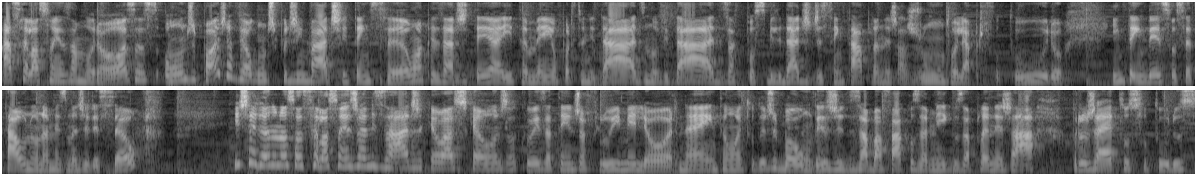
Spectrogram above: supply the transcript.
as relações amorosas, onde pode haver algum tipo de embate e tensão, apesar de ter aí também oportunidades, novidades, a possibilidade de sentar, planejar junto, olhar para o futuro, entender se você tá ou não na mesma direção. E chegando nas suas relações de amizade, que eu acho que é onde a coisa tende a fluir melhor, né? Então é tudo de bom, desde desabafar com os amigos a planejar projetos futuros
